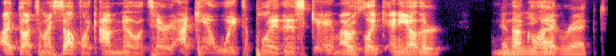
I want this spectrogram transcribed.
I thought to myself, like, I'm military. I can't wait to play this game. I was like any other And knucklehead. get wrecked.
